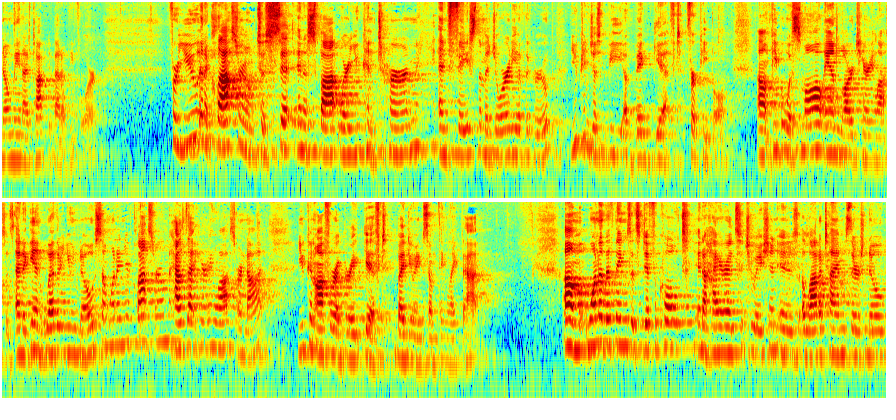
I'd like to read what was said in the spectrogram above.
know me and I've talked about it before. For you in a classroom to sit in a spot where you can turn and face the majority of the group, you can just be a big gift for people. Um, people with small and large hearing losses. And again, whether you know someone in your classroom has that hearing loss or not, you can offer a great gift by doing something like that. Um, one of the things that's difficult in a higher ed situation is a lot of times there's no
